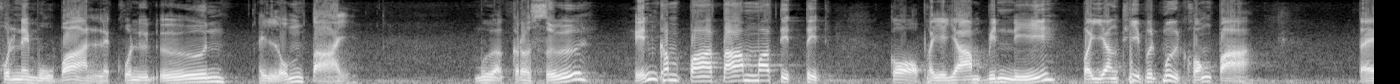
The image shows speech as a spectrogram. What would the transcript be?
คนในหมู่บ้านและคนอื่นๆ ให้ล้มตาย เมื่อกระสือเห็นคำปาตามมาติดๆก็พยายามบินหนีไปยังที่มืดๆของป่า แต่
